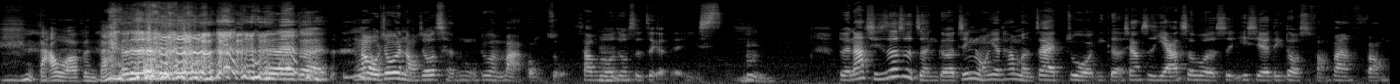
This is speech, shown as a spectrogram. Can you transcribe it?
打我啊，笨蛋！对对对对对，然后我就会恼羞成怒，就会骂工作，差不多就是这个的意思。嗯，对，那其实这是整个金融业他们在做一个像是压测或者是一些 DDoS 防范防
